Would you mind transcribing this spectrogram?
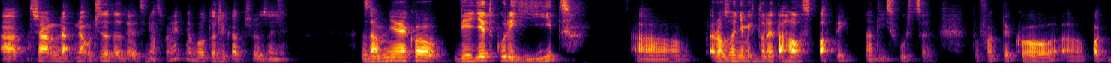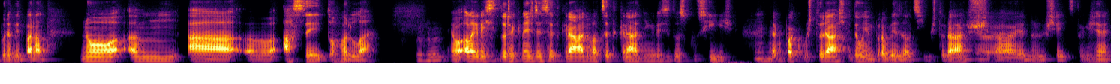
A třeba na, naučit se ty věci na spaměť, nebo to říkat přirozeně? Za mě jako vědět, kudy jít, a rozhodně bych to netahal z paty na té schůzce. To fakt jako a pak bude vypadat, no um, a uh, asi tohodle. Mhm. Jo, ale když si to řekneš desetkrát, dvacetkrát, někdy si to zkusíš, Mhm. tak pak už to dáš i tou improvizací, už to dáš Jo, jo. uh, jednodušeji. Takže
